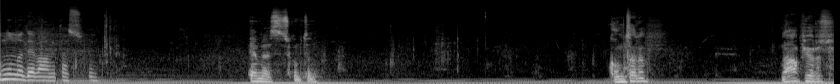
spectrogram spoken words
Bununla devam et Asubayım. Emredersiniz komutanım. Komutanım. Ne yapıyoruz?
